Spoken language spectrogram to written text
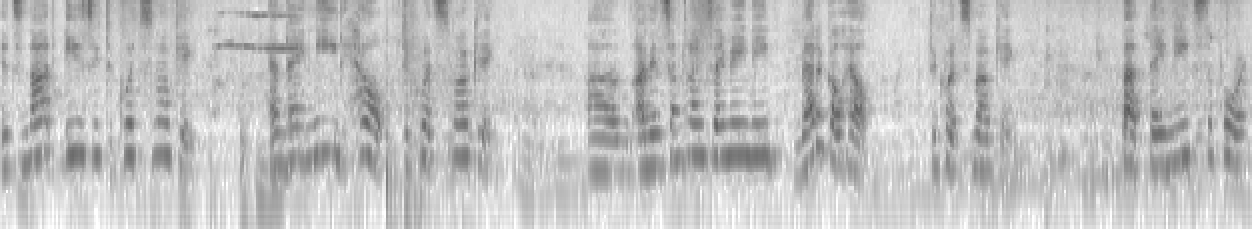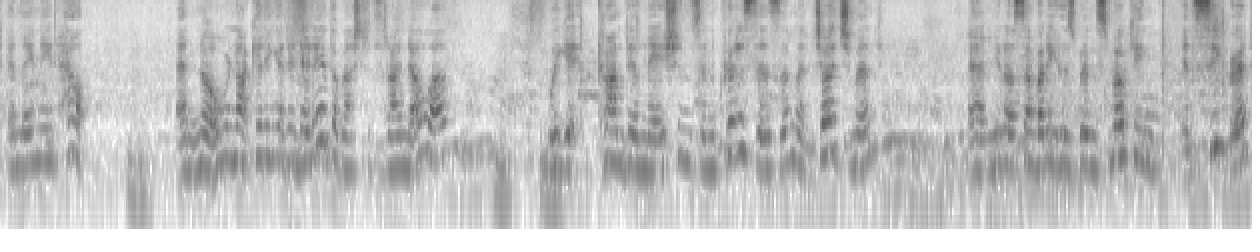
It's not easy to quit smoking and they need help to quit smoking. Um, I mean, sometimes they may need medical help to quit smoking, but they need support and they need help. And no, we're not getting it in any of the masjids that I know of. We get condemnations and criticism and judgment. And, you know, somebody who's been smoking in secret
